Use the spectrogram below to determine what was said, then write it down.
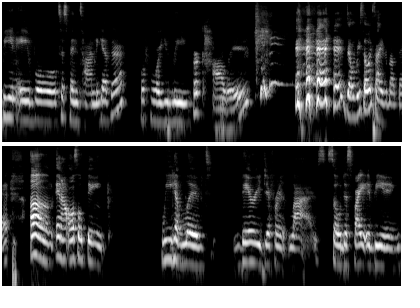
being able to spend time together before you leave for college. Don't be so excited about that. Um, and I also think we have lived very different lives. So despite it being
